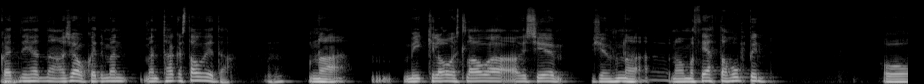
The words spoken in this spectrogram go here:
hvernig hérna að sjá hvernig menn, menn takast á við þetta. Svona mikil áherslu á að við séum, séum svona náum að þétta hópin og,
